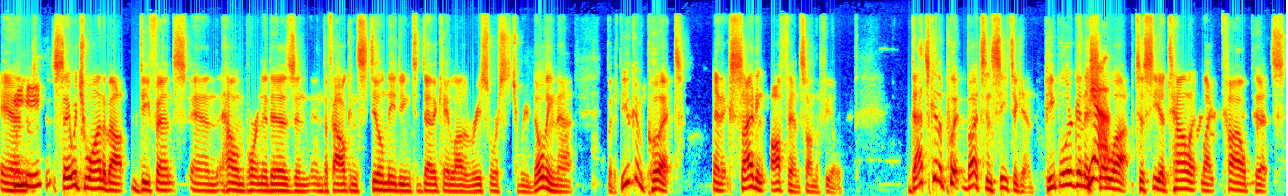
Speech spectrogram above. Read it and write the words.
And mm-hmm. say what you want about defense and how important it is, and, and the Falcons still needing to dedicate a lot of resources to rebuilding that. But if you can put an exciting offense on the field, that's going to put butts in seats again. People are going to yeah. show up to see a talent like Kyle Pitts,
